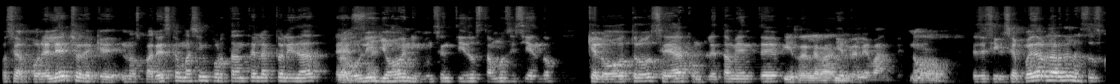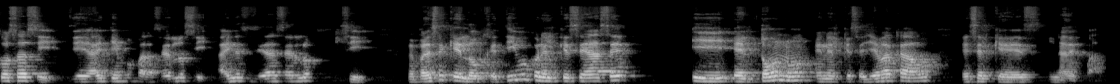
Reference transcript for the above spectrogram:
O sea, por el hecho de que nos parezca más importante la actualidad, Raúl y Exacto. yo en ningún sentido estamos diciendo que lo otro sea completamente Irrelevante. irrelevante. No. No. Es decir, ¿se puede hablar de las dos cosas? Sí. ¿Y hay tiempo para hacerlo? Sí. ¿Hay necesidad de hacerlo? Sí. Me parece que el objetivo con el que se hace y el tono en el que se lleva a cabo es el que es inadecuado.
